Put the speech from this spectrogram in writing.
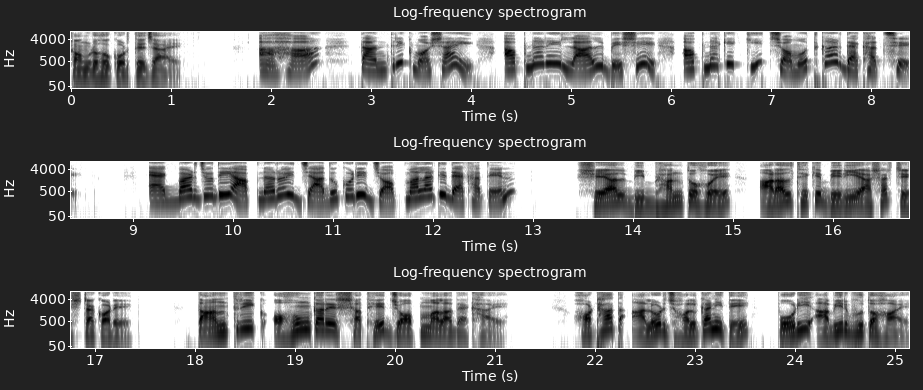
সংগ্রহ করতে যায়। আহা তান্ত্রিক মশাই আপনার এই লাল বেশে আপনাকে কি চমৎকার দেখাচ্ছে। একবার যদি আপনার ওই জাদুকরি জপমালাটি দেখাতেন। শেয়াল বিভ্রান্ত হয়ে আড়াল থেকে বেরিয়ে আসার চেষ্টা করে। তান্ত্রিক অহংকারের সাথে জপমালা দেখায়। হঠাৎ আলোর ঝলকানিতে পরি আবির্ভূত হয়।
